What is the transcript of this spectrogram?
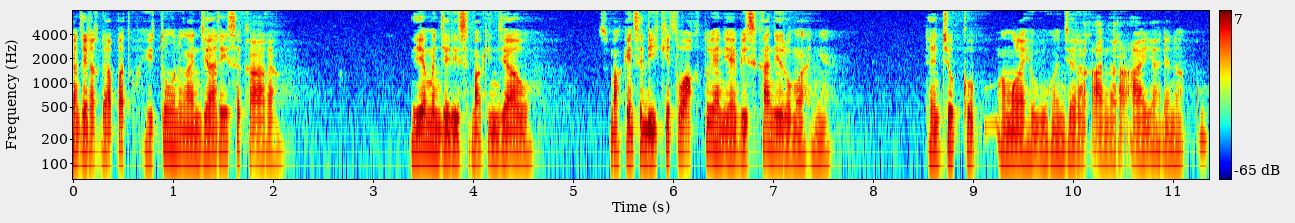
yang tidak dapat kuhitung dengan jari sekarang. Dia menjadi semakin jauh, semakin sedikit waktu yang dihabiskan di rumahnya, dan cukup memulai hubungan jarak antara ayah dan aku.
